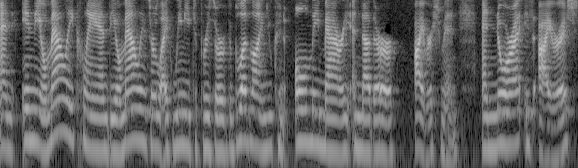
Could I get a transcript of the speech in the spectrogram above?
And in the O'Malley clan, the O'Malleys are like, we need to preserve the bloodline. You can only marry another Irishman. And Nora is Irish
